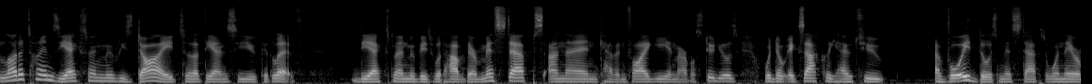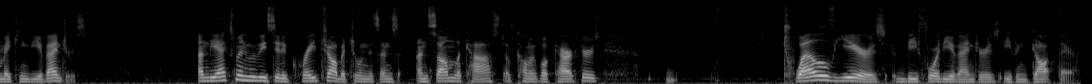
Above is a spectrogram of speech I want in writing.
lot of times the X Men movies died so that the MCU could live the X Men movies would have their missteps, and then Kevin Feige and Marvel Studios would know exactly how to avoid those missteps when they were making the Avengers. And the X Men movies did a great job at showing this ens- ensemble cast of comic book characters 12 years before the Avengers even got there.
